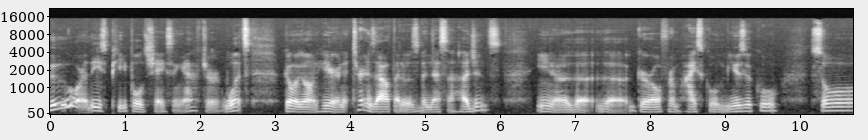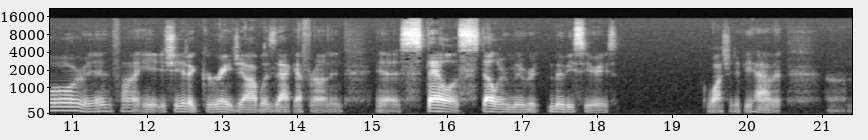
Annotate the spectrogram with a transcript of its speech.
Who are these people chasing after? What's going on here? And it turns out that it was Vanessa Hudgens, you know, the the girl from High School Musical soaring flying. She did a great job with Zac Efron and a stellar, stellar movie movie series. Watch it if you haven't. Um,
